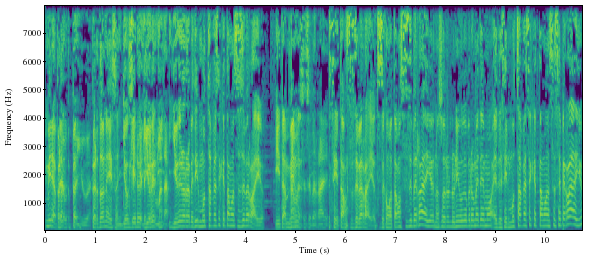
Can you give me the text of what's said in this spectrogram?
Mira, per- perdón Edison, yo Sí, quiero, yo, quiero repetir muchas veces que estamos en CCP Radio. Y también... Estamos en CCP Radio. Sí, estamos en CCP Radio. Entonces, como estamos en CCP Radio, nosotros lo único que prometemos es decir muchas veces que estamos en CCP Radio.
